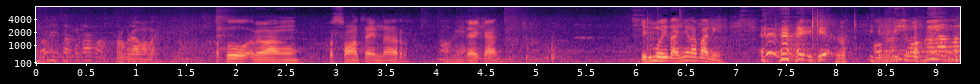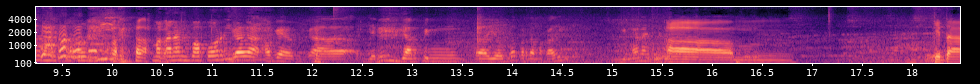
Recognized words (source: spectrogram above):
guru yoga. program apa Aku memang personal trainer, Oke. ya kan. Jadi mau ditanya apa nih? Iya. Hobi, hobi, hobi, makanan favorit. Enggak enggak, oke. eh, jadi jumping ke yoga pertama kali gimana cerita? Em, kita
